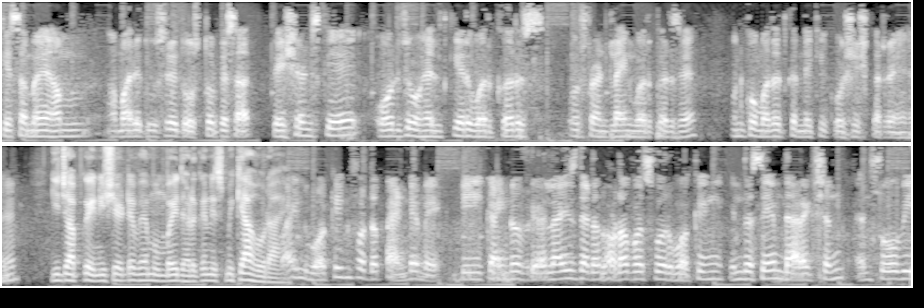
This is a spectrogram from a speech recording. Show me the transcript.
के समय हम हमारे दूसरे दोस्तों के साथ पेशेंट्स के और जो हेल्थ केयर वर्कर्स और फ्रंटलाइन वर्कर्स है उनको मदद करने की कोशिश कर रहे हैं। ये जो आपका इनिशिएटिव है मुंबई धड़कन, इसमें क्या हो रहा है? While working for the pandemic we kind of realize that a lot of us were working in the same direction and so we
